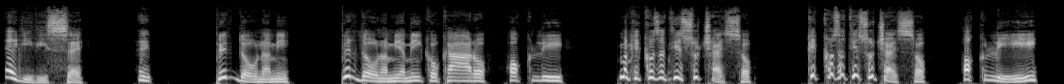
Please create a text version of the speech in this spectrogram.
e gli disse eh, Perdonami, perdonami, amico caro Ock Lee, ma che cosa ti è successo? Che cosa ti è successo, Ock Lee?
